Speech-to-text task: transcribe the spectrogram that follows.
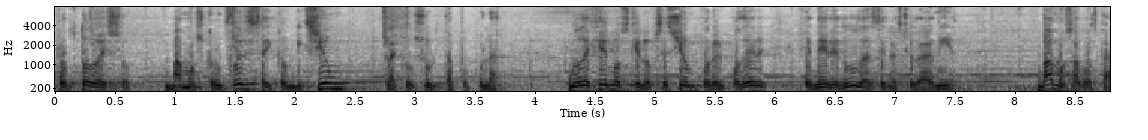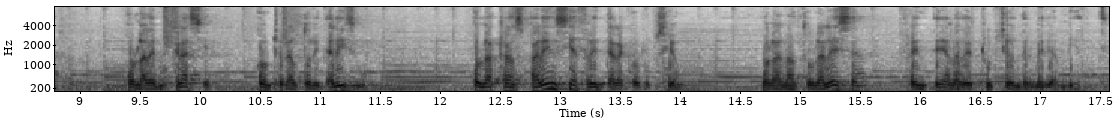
Por todo eso, vamos con fuerza y convicción a la consulta popular. No dejemos que la obsesión por el poder genere dudas en la ciudadanía. Vamos a votar por la democracia, contra el autoritarismo, por la transparencia frente a la corrupción, por la naturaleza frente a la destrucción del medio ambiente.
